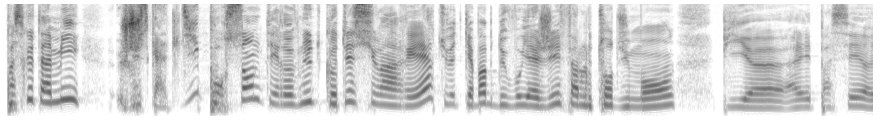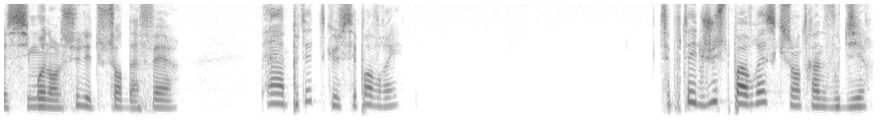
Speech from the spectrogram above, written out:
parce que tu as mis jusqu'à 10% de tes revenus de côté sur un REER, tu vas être capable de voyager, faire le tour du monde, puis euh, aller passer euh, six mois dans le sud et toutes sortes d'affaires. Ben, peut-être que c'est pas vrai. C'est peut-être juste pas vrai ce qu'ils sont en train de vous dire.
